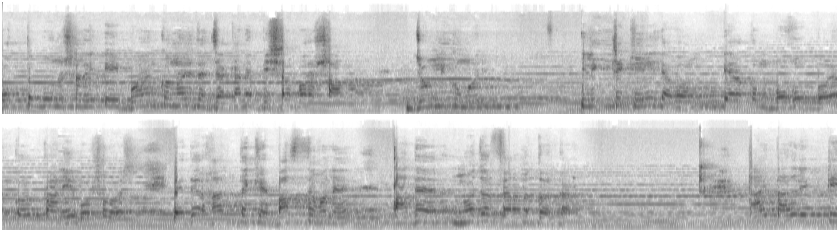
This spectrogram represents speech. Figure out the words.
বক্তব্য অনুসারে এই ভয়ঙ্কর নদীতে যেখানে বিশাল বড় সাপ, জঙ্গলি কুমোর ইলেকট্রিকিল এবং এরকম বহু ভয়ঙ্কর প্রাণীর বসবাস এদের হাত থেকে বাঁচতে হলে তাদের নজর ফেরানোর দরকার। তাই তাদের একটি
